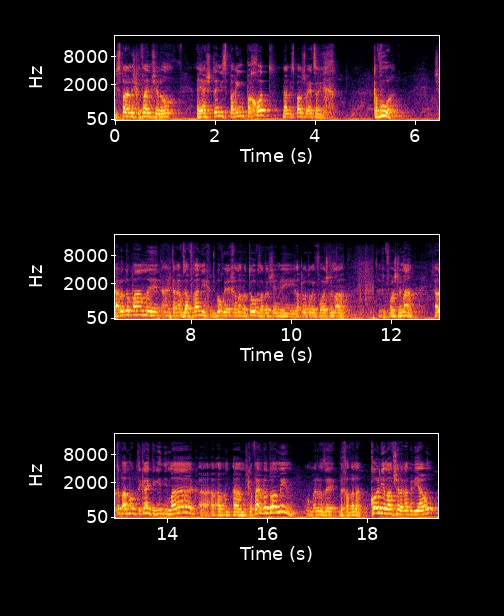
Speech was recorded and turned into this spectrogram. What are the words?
מספר המשקפיים שלו היה שתי מספרים פחות מהמספר שהוא היה צריך. קבוע. שאל אותו פעם את, את הרב זעפרני, הקדוש ברוך הוא יהיה חמה וטוב, בעזרת השם ירפא אותו רפואה שלמה. צריך רפואה שלמה. שאל אותו פעם האופטיקאי, תגיד לי, מה, המשקפיים לא תואמים? הוא אומר לו, זה בכוונה. כל ימיו של הרב אליהו,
